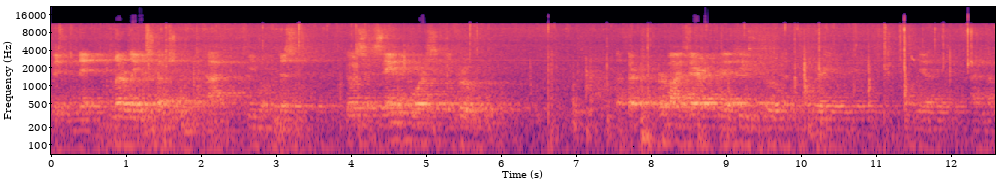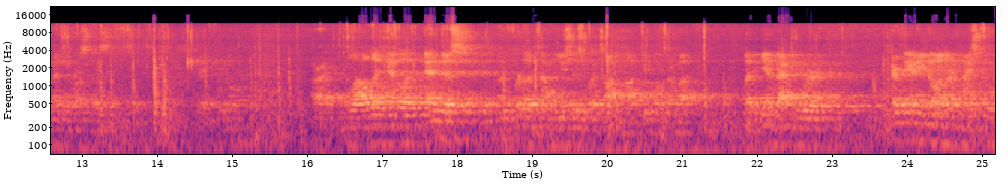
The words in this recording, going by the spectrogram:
Then literally just coach, not people, just goes to stay in the course, improve. The third, Irvine's there, and he's improving, great. Yeah, I I mentioned Russ. All right, well, I'll let handle it, end this, uh, for another time, usually this is what I talk about, people want to talk about. But again, back to where, everything I need to know, I learned in high school.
